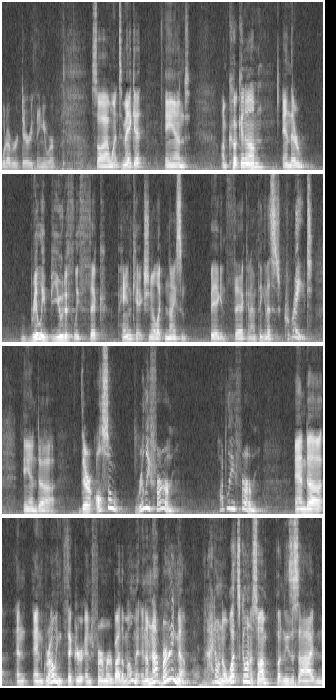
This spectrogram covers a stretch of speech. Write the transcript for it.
whatever dairy thing you were. So I went to make it, and I'm cooking them, and they're really beautifully thick pancakes. You know, like nice and big and thick. And I'm thinking this is great, and uh, they're also really firm, oddly firm, and uh, and and growing thicker and firmer by the moment. And I'm not burning them. And I don't know what's going on. So I'm putting these aside and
